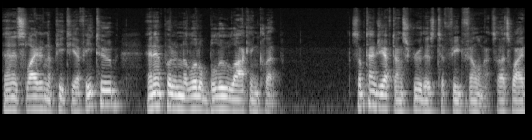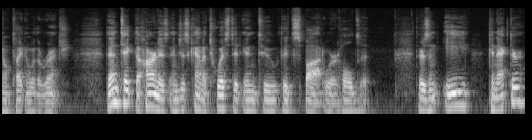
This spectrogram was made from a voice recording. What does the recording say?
and then slide in the PTFE tube and then put in a little blue locking clip. Sometimes you have to unscrew this to feed filament, so that's why I don't tighten it with a wrench. Then take the harness and just kind of twist it into the spot where it holds it. There's an E connector,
